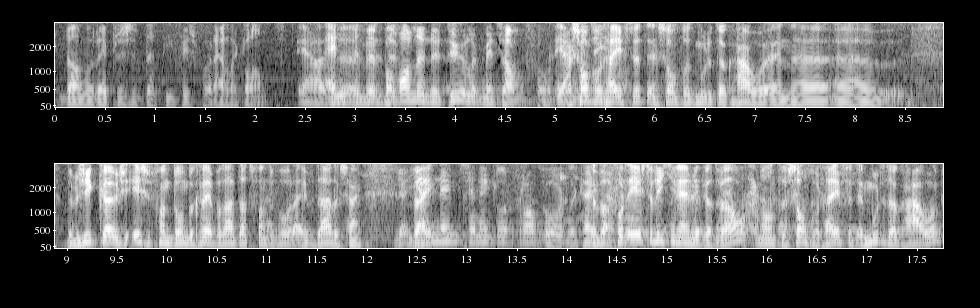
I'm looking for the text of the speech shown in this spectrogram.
dan representatief is voor elk land. Ja, en we begonnen natuurlijk met Zandvoort. Ja, Zandvoort heeft het en Zandvoort moet het ook houden. En uh, uh, de muziekkeuze is van Don de Grebbe. Laat dat van tevoren even duidelijk zijn. Ja, Wij... Jij neemt geen enkele verantwoordelijkheid. Voor het eerste liedje neem ik dat wel. Want Zandvoort heeft het en moet het ook houden.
